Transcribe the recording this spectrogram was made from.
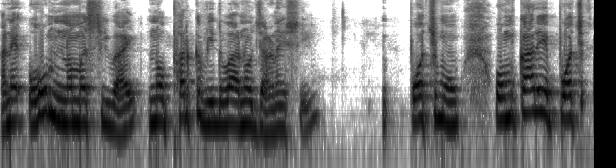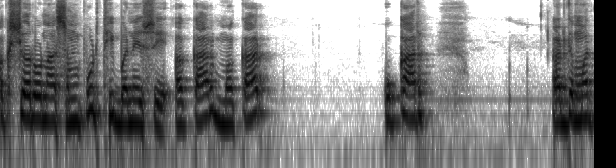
અને ઓમ નમઃ શિવાયનો ફર્ક વિદ્વાનો જાણે છે. પોચમું, ઓમકાર એ પોચ અક્ષરોના સંપૂર્ણથી બને છે. અકાર, મકાર, ઉકાર, અર્ધમત,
